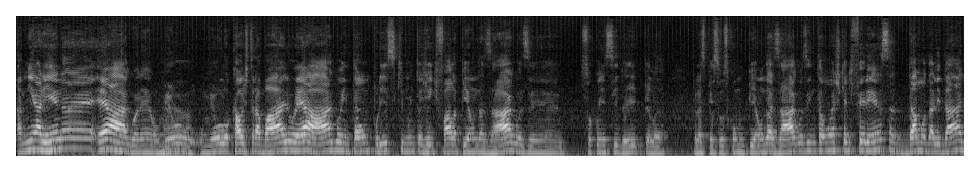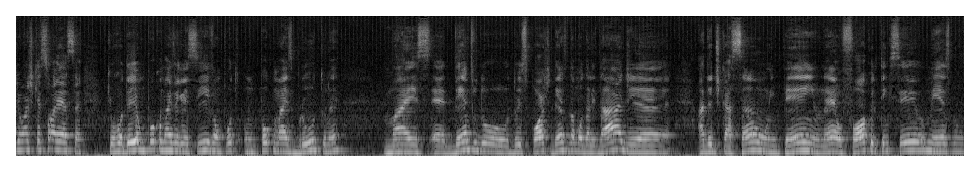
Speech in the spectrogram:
A minha arena é, é a água, né? O, uhum. meu, o meu local de trabalho é a água, então por isso que muita gente fala peão das águas. É, sou conhecido aí pela, pelas pessoas como peão das águas, então acho que a diferença da modalidade, eu acho que é só essa. Que o rodeio é um pouco mais agressivo, é um pouco, um pouco mais bruto, né? Mas é, dentro do, do esporte, dentro da modalidade, é, a dedicação, o empenho, né, o foco, ele tem que ser o mesmo,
